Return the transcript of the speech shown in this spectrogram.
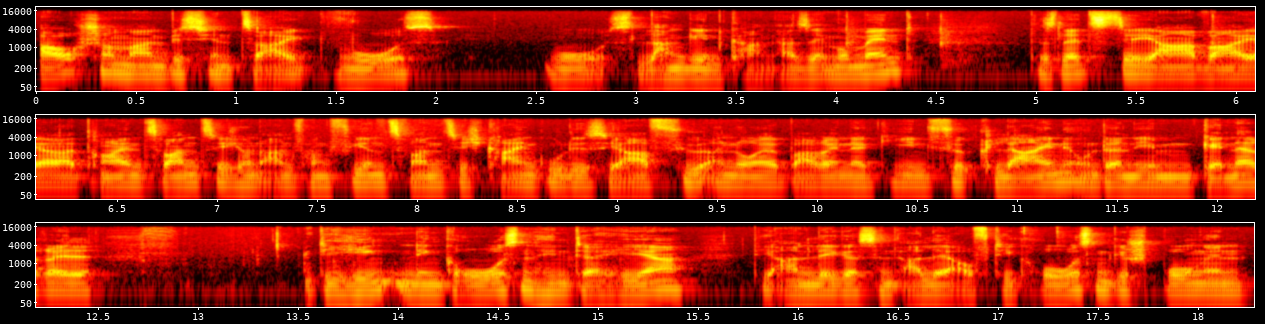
auch schon mal ein bisschen zeigt, wo es, wo es langgehen kann. Also im Moment das letzte Jahr war ja 23 und Anfang 24 kein gutes Jahr für erneuerbare Energien, für kleine Unternehmen generell. Die hinken den Großen hinterher. Die Anleger sind alle auf die Großen gesprungen.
